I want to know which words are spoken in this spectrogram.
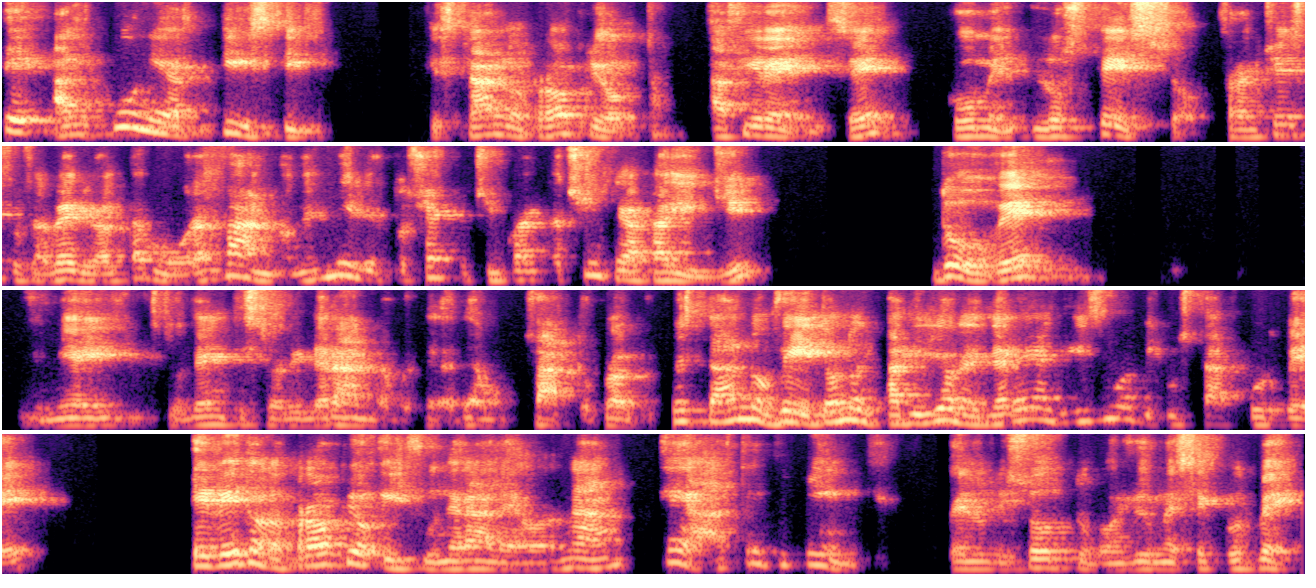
e alcuni artisti che stanno proprio a Firenze, come lo stesso Francesco Saverio Altamura, vanno nel 1855 a Parigi, dove i miei studenti sorrideranno perché l'abbiamo fatto proprio quest'anno, vedono il padiglione del realismo di Gustave Courbet e vedono proprio il funerale a Ornans e altri dipinti. Quello di sotto, Bonjour Monsieur Courbet,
